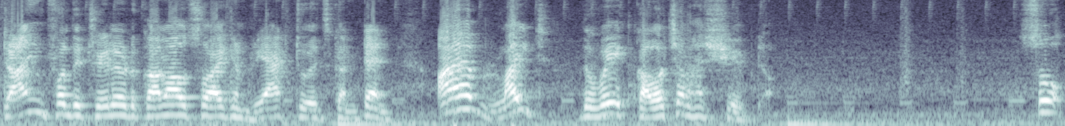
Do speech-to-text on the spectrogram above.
dying for the trailer to come out so I can react to its content. I have liked the way Kavacham has shaped up. So,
